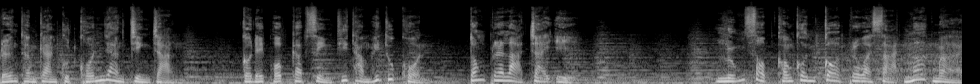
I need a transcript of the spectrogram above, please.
เริ่มทำการขุดค้นอย่างจริงจัง ก็ได้พบกับสิ่งที่ทำให้ทุกคนต้องประหลาดใจอีก หลุมศพของคนก่อนประวัติศาสตร์มากมาย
